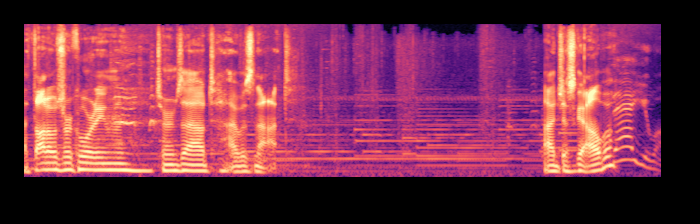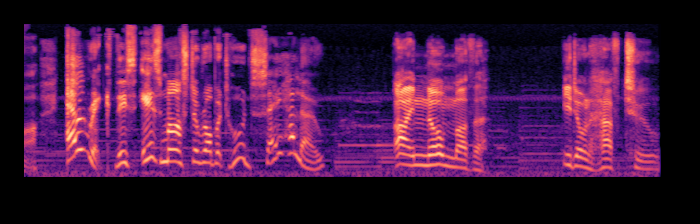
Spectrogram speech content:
I thought I was recording. Turns out I was not. Hi, Jessica Alba. There you are. Elric, this is Master Robert Hood. Say hello. I know, Mother. You don't have to.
